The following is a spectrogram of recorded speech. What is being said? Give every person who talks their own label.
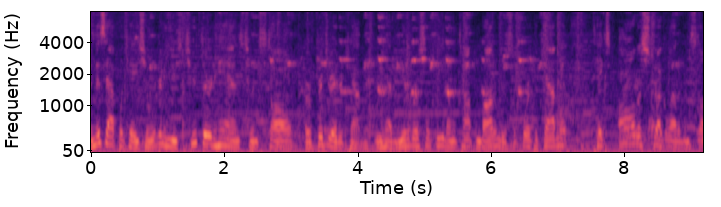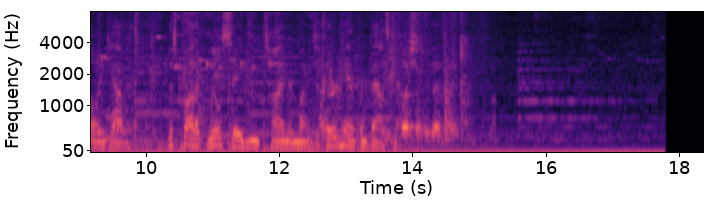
Speaker 1: In this application, we're going to use two-third hands to install a refrigerator cabinet. We have universal feet on the top and bottom to support the cabinet. Takes all the struggle out of installing cabinets. This product will save you time and money. The third hand from FastCap.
